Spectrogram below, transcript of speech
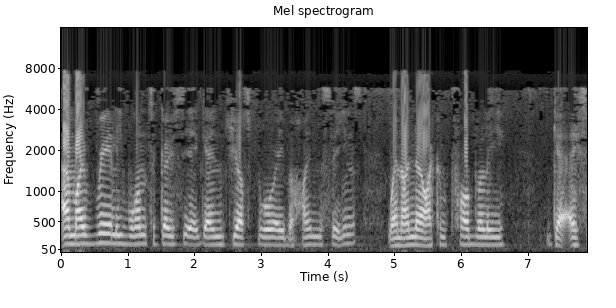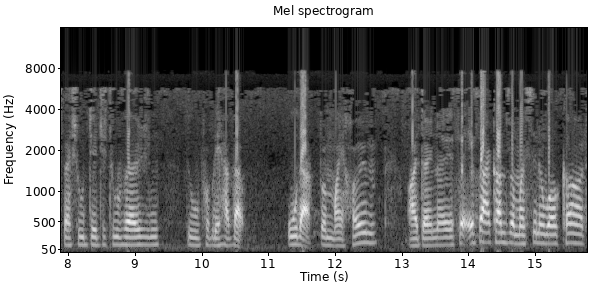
am I really want to go see it again just for a behind the scenes when I know I can probably get a special digital version that will probably have that all that from my home. I don't know if if that comes on my Cineworld card,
